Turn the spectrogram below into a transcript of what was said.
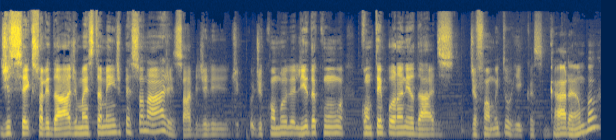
de sexualidade, mas também de personagens, sabe? De, de, de como ele lida com contemporaneidades de forma muito rica. Assim. Caramba,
